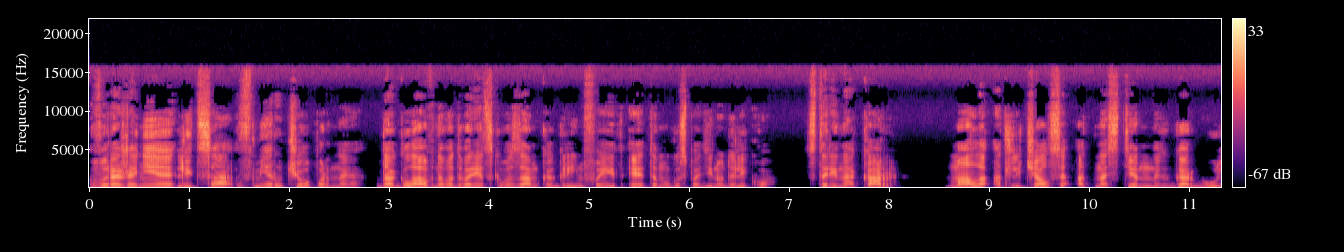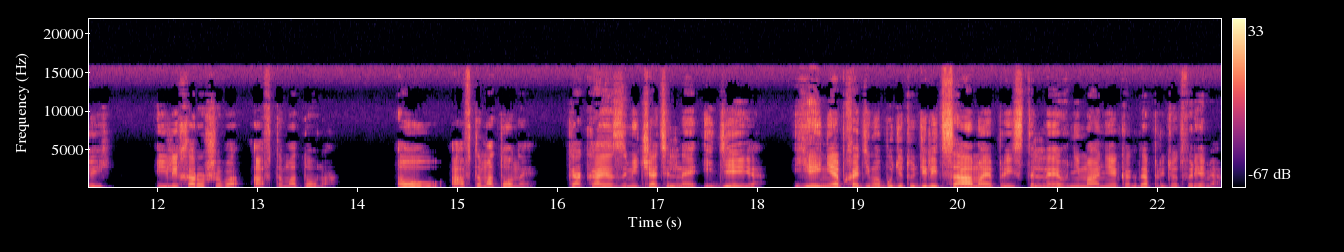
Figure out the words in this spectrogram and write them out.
Выражение лица в меру чопорное, до главного дворецкого замка Гринфейд этому господину далеко. Старина Кар мало отличался от настенных горгулей или хорошего автоматона. Оу, автоматоны! Какая замечательная идея! Ей необходимо будет уделить самое пристальное внимание, когда придет время.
